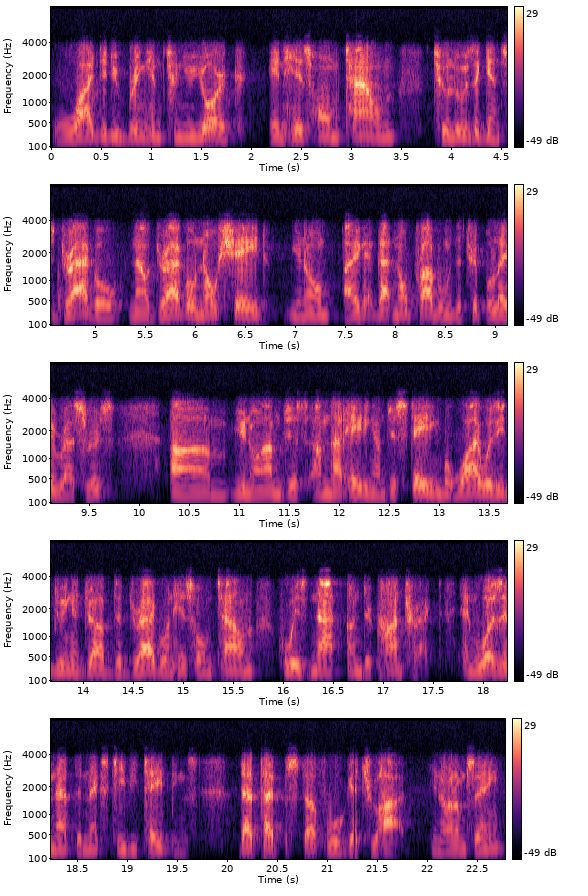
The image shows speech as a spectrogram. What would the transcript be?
why did you bring him to New York in his hometown to lose against Drago? Now, Drago, no shade. You know, I got no problem with the AAA wrestlers. Um, you know, I'm just, I'm not hating, I'm just stating, but why was he doing a job to Drago in his hometown who is not under contract and wasn't at the next TV tapings? That type of stuff will get you hot. You know what I'm saying?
